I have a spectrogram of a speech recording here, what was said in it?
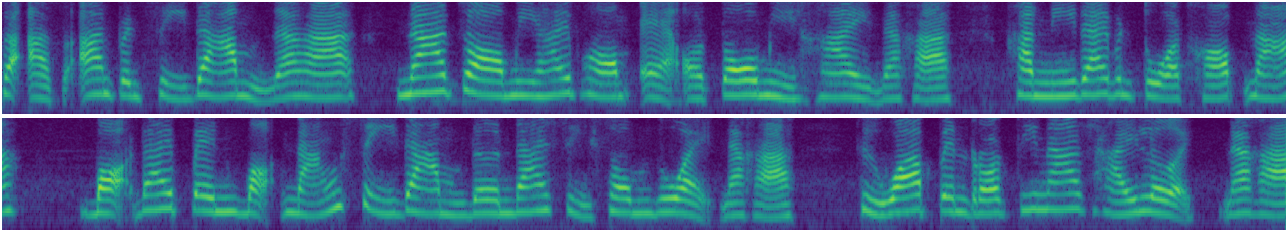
สะอาดสะอ้านเป็นสีดำนะคะ หน้าจอมีให้พร้อมแอร์ออโต้มีให้นะคะ คันนี้ได้เป็นตัวท็อปนะ เบาะได้เป็นเบาะหนังสีดำเดินได้สีส้มด้วยนะคะ ถือว่าเป็นรถที่น่าใช้เลยนะคะ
